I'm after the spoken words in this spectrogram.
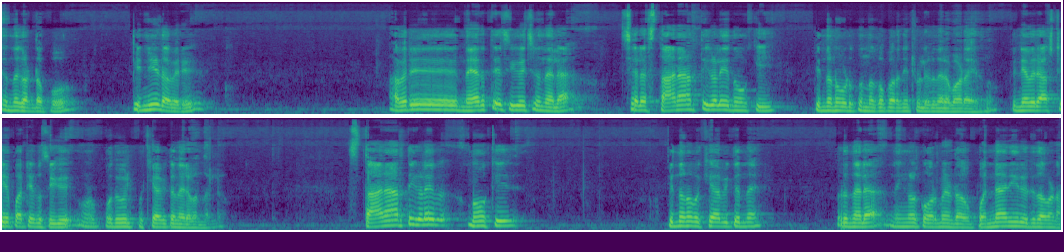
എന്ന് കണ്ടപ്പോൾ പിന്നീട് അവർ അവർ നേരത്തെ സ്വീകരിച്ച നില ചില സ്ഥാനാർത്ഥികളെ നോക്കി പിന്തുണ കൊടുക്കും എന്നൊക്കെ പറഞ്ഞിട്ടുള്ളൊരു നിലപാടായിരുന്നു. പിന്നെ അവർ രാഷ്ട്രീയ പാർട്ടിയൊക്കെ സ്വീക പൊതുവിൽ പ്രഖ്യാപിക്കുന്ന നിലവന്നല്ലോ സ്ഥാനാർത്ഥികളെ നോക്കി പിന്തുണ പ്രഖ്യാപിക്കുന്ന ഒരു നില നിങ്ങൾക്ക് ഓർമ്മയുണ്ടാവും. പൊന്നാനിയിൽ ഒരു തവണ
